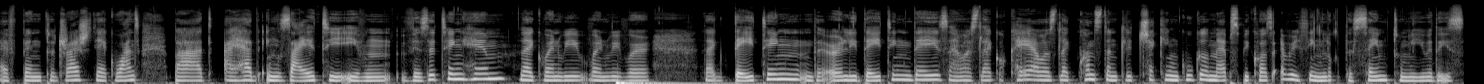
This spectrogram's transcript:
I've been to Dražďák once, but I had anxiety even visiting him. Like when we when we were like dating, the early dating days, I was like, okay, I was like constantly checking Google Maps because everything looked the same to me with these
